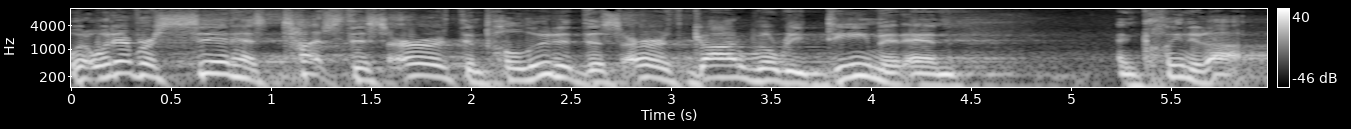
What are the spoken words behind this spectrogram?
Whatever sin has touched this earth and polluted this earth, God will redeem it and, and clean it up.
